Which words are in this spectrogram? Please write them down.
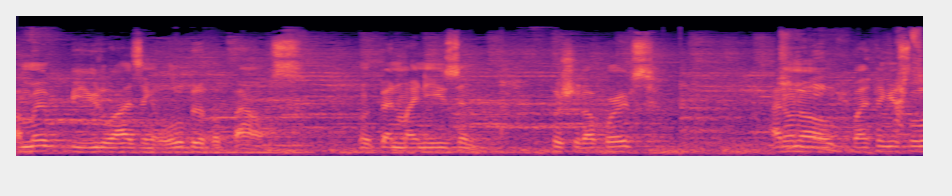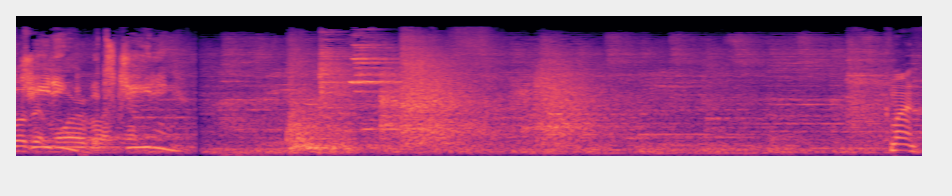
I'm gonna be utilizing a little bit of a bounce. I'm gonna bend my knees and push it upwards. I don't know, but I think it's a little bit more of like a- Come on.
